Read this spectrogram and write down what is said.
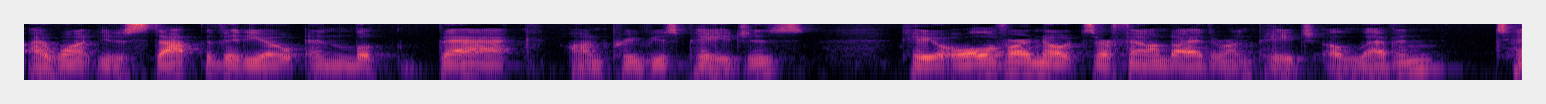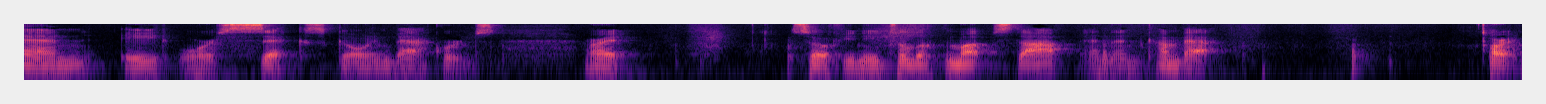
I want you to stop the video and look back on previous pages. Okay, all of our notes are found either on page 11, 10, 8, or 6, going backwards. All right, so if you need to look them up, stop and then come back. All right,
